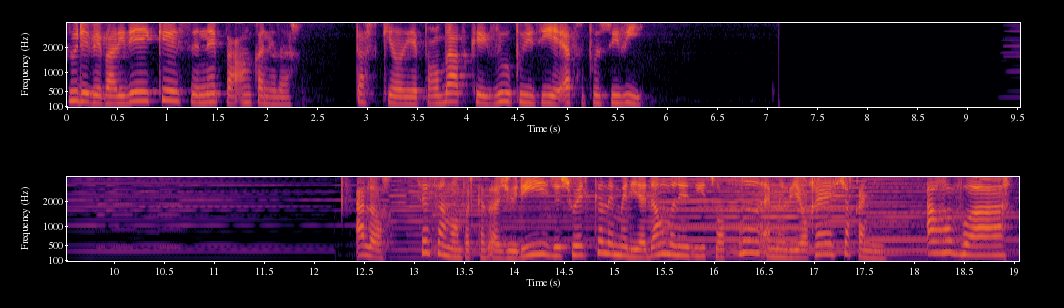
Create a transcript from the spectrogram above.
Vous devez valider que ce n'est pas un canular, parce qu'il est probable que vous puissiez être poursuivi. Alors, c'est ça mon podcast aujourd'hui. Je souhaite que les médias d'Indonésie soient plus améliorés chaque année. Au revoir!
